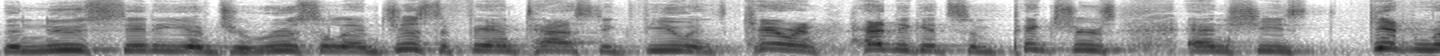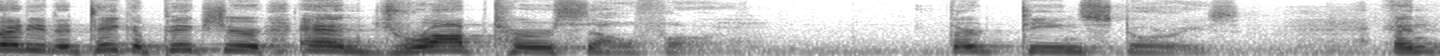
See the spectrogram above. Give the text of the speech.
the new city of Jerusalem. Just a fantastic view. And Karen had to get some pictures, and she's getting ready to take a picture and dropped her cell phone. 13 stories. And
